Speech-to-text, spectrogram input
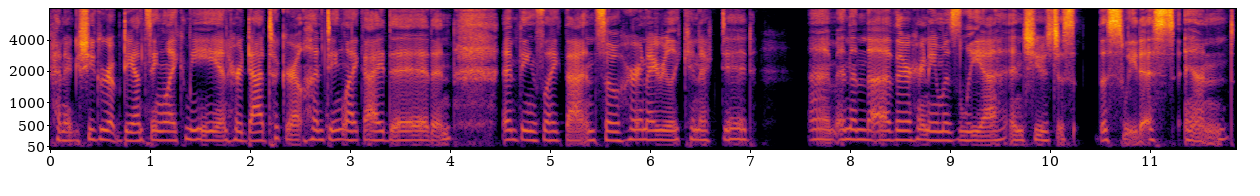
kind of she grew up dancing like me, and her dad took her out hunting like I did, and and things like that. And so her and I really connected. Um, and then the other, her name was Leah, and she was just the sweetest and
